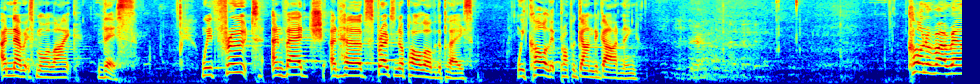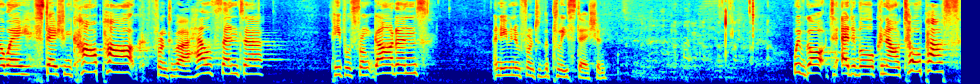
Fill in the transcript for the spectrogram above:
and now it's more like this. With fruit and veg and herbs sprouting up all over the place. We call it propaganda gardening. Corner of our railway station car park, front of our health centre, people's front gardens, and even in front of the police station. We've got edible canal towpaths,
